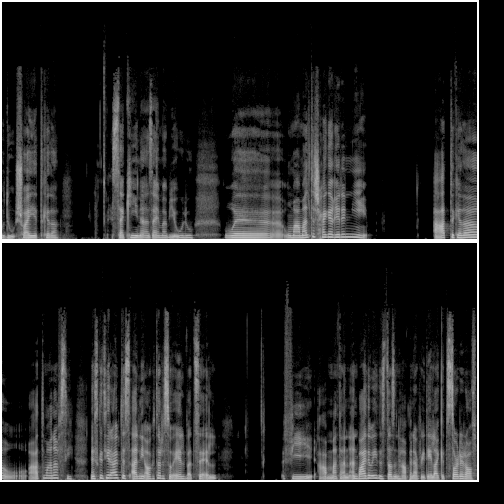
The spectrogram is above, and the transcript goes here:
هدوء شوية كده سكينة زي ما بيقولوا و... وما عملتش حاجة غير إني قعدت كده وقعدت مع نفسي. ناس كتير قوي بتسألني أكتر سؤال بتسأل في عامة and by the way this doesn't happen every day. Like it started off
